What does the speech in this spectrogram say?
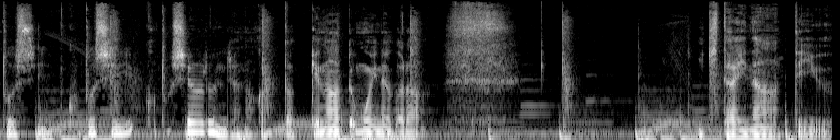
年、今年、今年あるんじゃなかったっけなって思いながら、行きたいなっていう。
